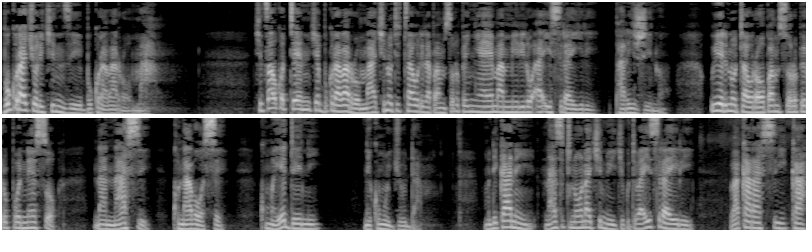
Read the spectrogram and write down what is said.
Bhuku racho richinzi bhuku ravaroma. Chitsauko 10 chebhuku ravaroma chinotitaurira pamusoro penyaya yemamiriro aisraeri pari zvino uye rinotaurawo pamusoro peruponeso nanhasi kuna vose kumuhedheni nekumujudha. Mudikani nhasi tinoona chinhu ichi kuti vaisraeri vakarasika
